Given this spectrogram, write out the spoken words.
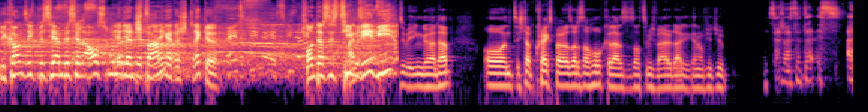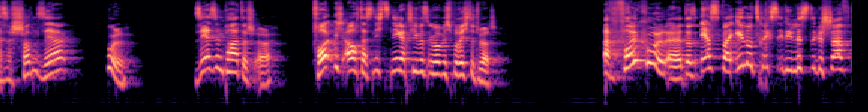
Die konnten sich bisher ein bisschen ausruhen und entspannen. längere Strecke. Und das ist Team Revi. über ihn gehört habe. Und ich glaube, Cracksby oder so hat das auch hochgeladen. Das ist auch ziemlich viral da gegangen auf YouTube. Leute, das ist also schon sehr cool. Sehr sympathisch, äh. Freut mich auch, dass nichts Negatives über mich berichtet wird. Ah, voll cool, äh. Das erst bei Elotrix in die Liste geschafft.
